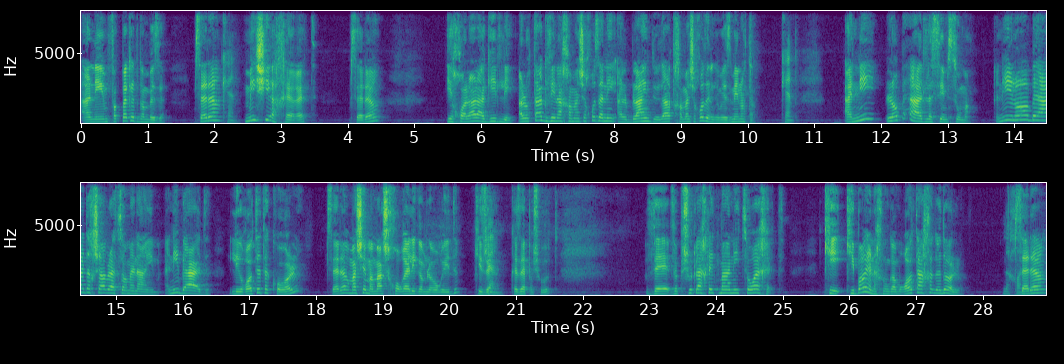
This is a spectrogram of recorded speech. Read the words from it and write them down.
אני מפקפקת גם בזה. בסדר? כן. מישהי אחרת, בסדר? יכולה להגיד לי, על אותה גבינה 5%, אני על בליינד יודעת 5%, אני גם אזמין אותה. כן. אני לא בעד לשים סומה. אני לא בעד עכשיו לעצום עיניים. אני בעד לראות את הכל, בסדר? מה שממש חורה לי גם להוריד, כי זה כן. כזה פשוט. ו- ופשוט להחליט מה אני צורכת. כי, כי בואי, אנחנו גם רואות האח הגדול, נכון. בסדר?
